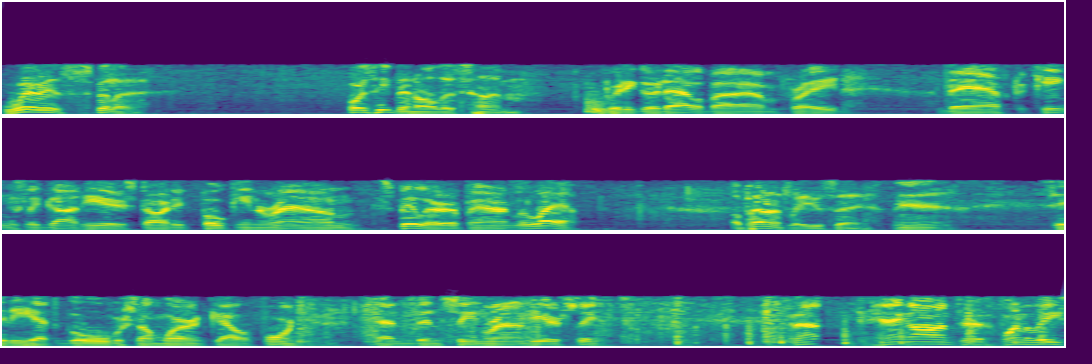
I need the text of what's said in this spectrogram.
Where is Spiller? Where's he been all this time? Pretty good alibi, I'm afraid. Day after Kingsley got here, started poking around, Spiller apparently left. Apparently, you say. Yeah. Said he had to go over somewhere in California. Hadn't been seen around here since. Now, hang on to one of these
